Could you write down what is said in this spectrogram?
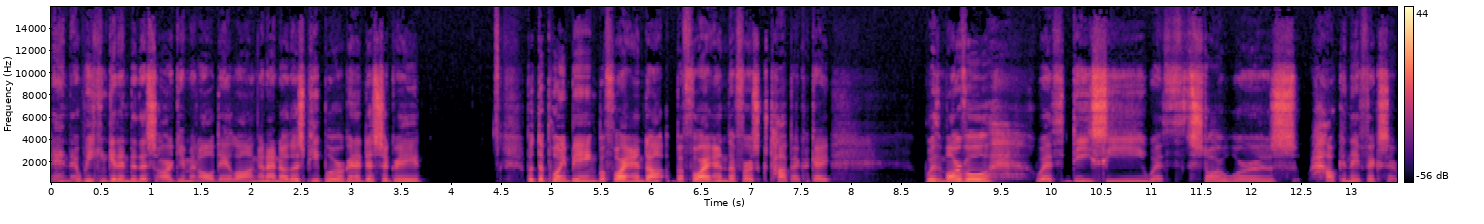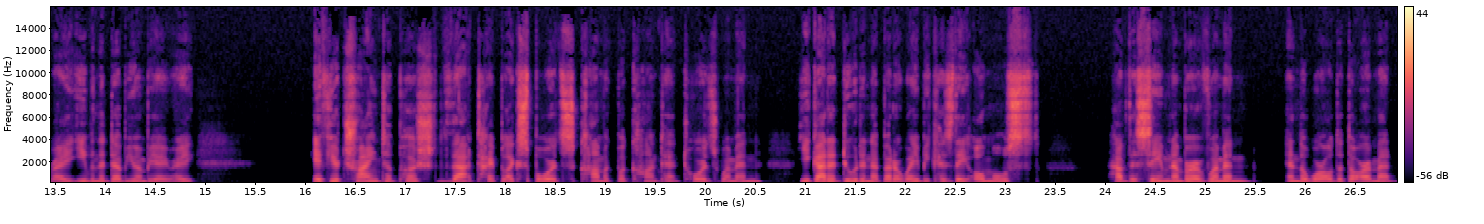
and we can get into this argument all day long and I know there's people who are going to disagree. But the point being before I end on, before I end the first topic, okay? With Marvel, with DC, with Star Wars, how can they fix it, right? Even the WNBA, right? If you're trying to push that type like sports comic book content towards women, you got to do it in a better way because they almost have the same number of women in the world that there are men.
